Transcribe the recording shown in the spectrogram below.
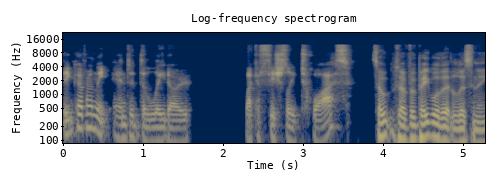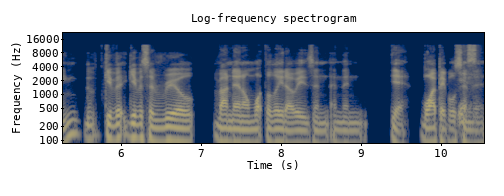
think I've only entered the Lido like officially twice. So, so for people that are listening, give it, give us a real rundown on what the Lido is, and and then yeah, why people send Yes. their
